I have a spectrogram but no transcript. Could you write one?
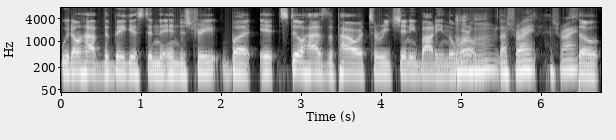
We don't have the biggest in the industry, but it still has the power to reach anybody in the world. Mhm, that's right. That's right. So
